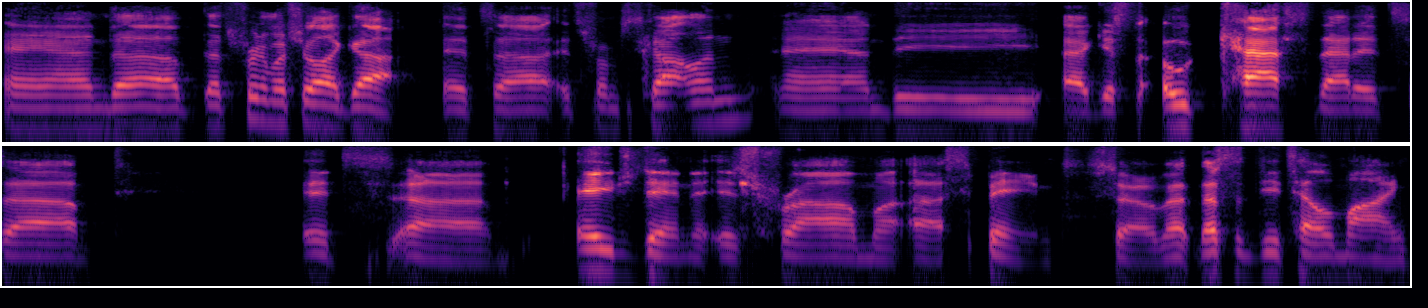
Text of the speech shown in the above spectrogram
And uh, that's pretty much all I got. It's uh, it's from Scotland, and the I guess the oak cask that it's uh, it's uh, aged in is from uh, Spain. So that, that's the detail of mine.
